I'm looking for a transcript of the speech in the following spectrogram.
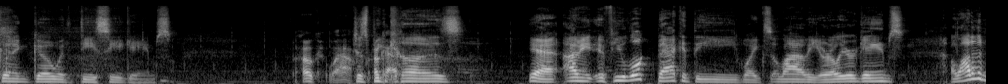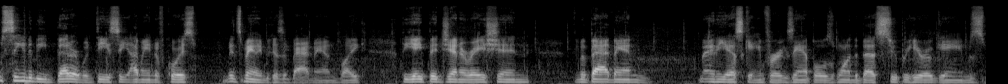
going to go with DC games. Okay, wow. Just Okay. because. Yeah, I mean, if you look back at the, like, a lot of the earlier games, a lot of them seem to be better with DC. I mean, of course, it's mainly because of Batman. Like, the 8 bit generation, the Batman NES game, for example, is one of the best superhero games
